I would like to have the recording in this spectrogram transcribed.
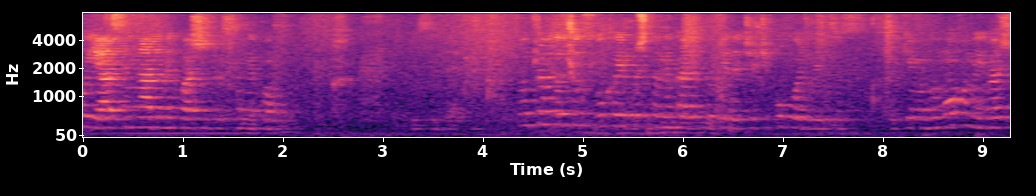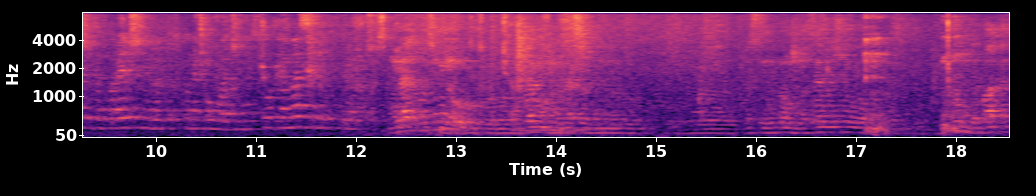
пояснень, наданих вашим представником? З приводу суд слухає представника відповідача, чи погоджується з такими вимогами і ваші заперечення випадку непогодження. Слухаємо вас, Сергій Петрович. Ну я зрозумів вимоги викладені е, представником в дебатах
